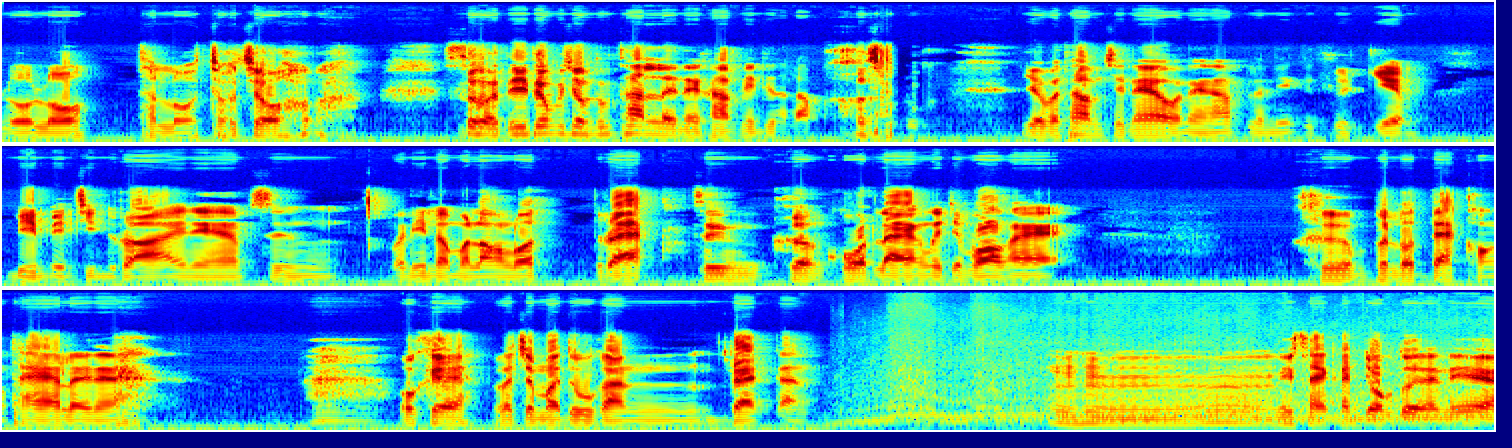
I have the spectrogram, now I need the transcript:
โลโลทัลโหลโจโจ สวัสดีท่านผู้ชมทุกท่านเลยนะครับยินดีต้อนรับเข้าสู่เยาวธรรมชาแนลนะครับ และนี่ก็คือเกม Beam Engine Drive นะครับ ซึ่งวันนี้เรามาลองรถ Drag ซึ่งเครื่องโคตรแรงเลยจะบอกให้คือเป็นรถ Drag ของแท้เลยนะ โอเค เราจะมาดูกัน Drag กัน อือหือนี่ใส่กันยกด้วยนะเนี่ย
